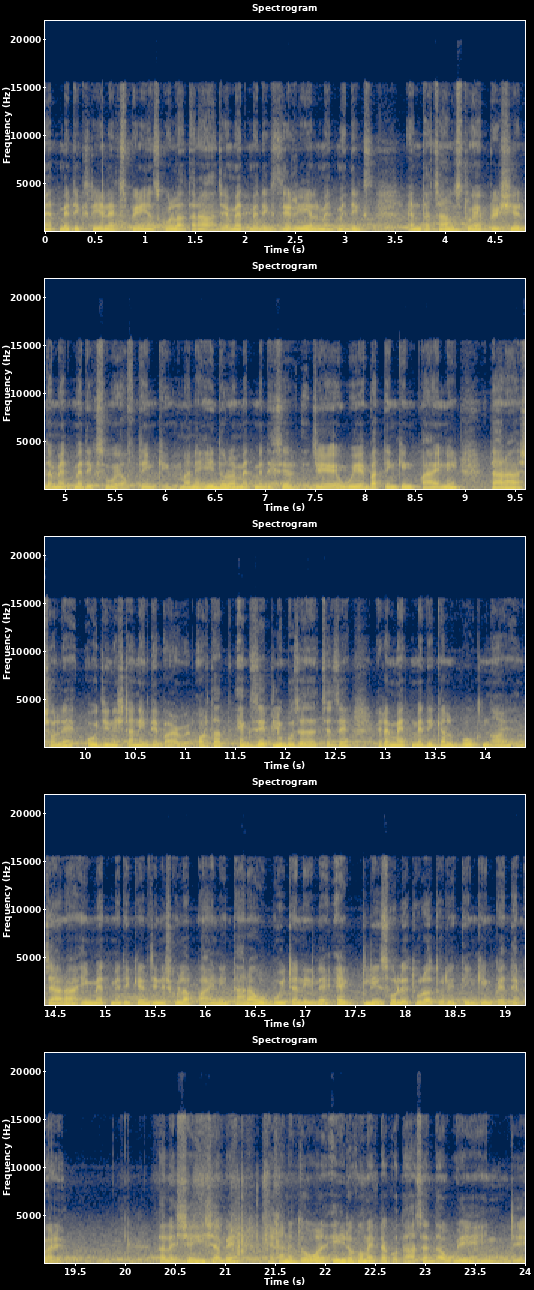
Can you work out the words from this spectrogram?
ম্যাথমেটিক্স রিয়েল এক্সপিরিয়েন্সগুলো তারা যে mathematics real mathematics and the chance to appreciate the mathematics way of thinking মানে এই ধরনের ম্যাথমেটিক্সের যে ওয়ে বা থিঙ্কিং পায়নি, তারা আসলে ওই জিনিসটা নিতে পারবে। অর্থাৎ এক্স্যাক্টলি বোঝা যাচ্ছে যে এটা ম্যাথমেটিক্যাল বুক নয়, যারা এই ম্যাথমেটিকের জিনিসগুলো পায়নি, তারা ওই বইটা নিলে অ্যাটলিস্ট হলে তুরাতুরি থিঙ্কিং পেতে পারে। তাহলে সেই হিসাবে এখানে তো এইরকম একটা কথা আছে দ্য ওয়ে ইন যে,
